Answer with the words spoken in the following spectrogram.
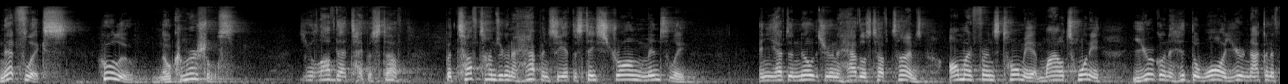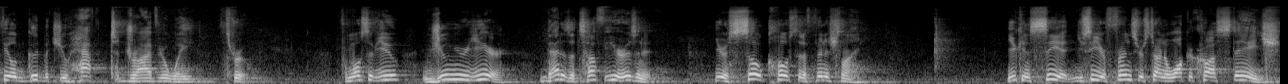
Netflix, Hulu, no commercials. You love that type of stuff. But tough times are going to happen, so you have to stay strong mentally. And you have to know that you're going to have those tough times. All my friends told me at mile 20, you're going to hit the wall. You're not going to feel good, but you have to drive your way through. For most of you, junior year, that is a tough year, isn't it? You're so close to the finish line. You can see it. You see your friends who are starting to walk across stage.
